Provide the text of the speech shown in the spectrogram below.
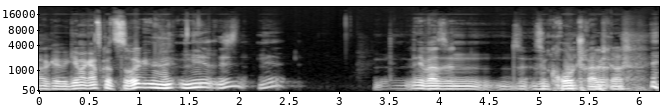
Okay, wir gehen mal ganz kurz zurück. Nee, war so ein Sy- Synchron, schreibe ich gerade.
